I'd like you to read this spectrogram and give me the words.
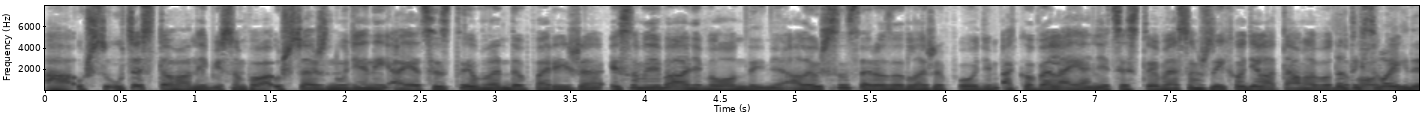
a už sú ucestovaní, by som povedala, už sú až znudení a ja cestujem len do Paríža. Ja som nebola ani v Londýne, ale už som sa rozhodla, že pôjdem. Ako veľa ja necestujem. Ja som vždy chodila tam, lebo do to tých svojich tak,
